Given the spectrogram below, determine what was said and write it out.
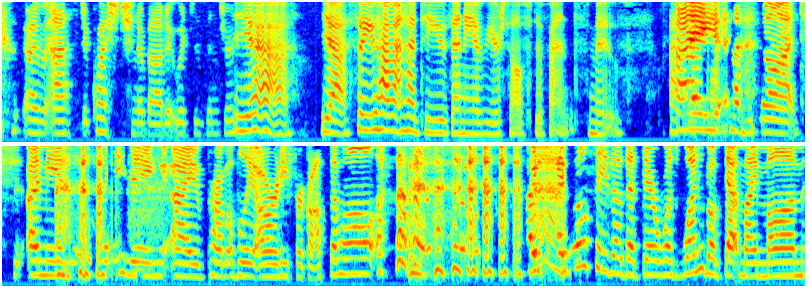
i'm asked a question about it which is interesting. Yeah. Yeah. So you haven't had to use any of your self-defense moves I have not. I mean, anything, I probably already forgot them all. I, I, will say, though, that there was one book that my mom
